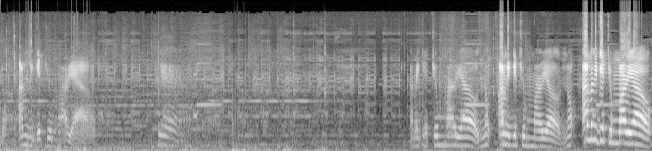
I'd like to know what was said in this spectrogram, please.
No, I'm gonna get you Mario. Yeah. I'm gonna get you Mario. No, I'm gonna get you Mario. No, I'm gonna get you Mario.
